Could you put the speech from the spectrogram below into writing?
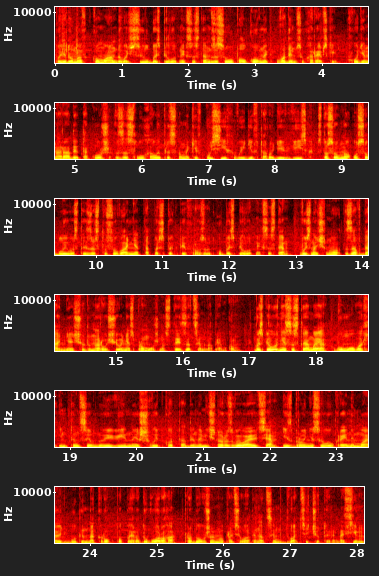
повідомив командувач сил безпілотних систем ЗСУ полковник Вадим Сухаревський. В ході наради також заслухали представників усіх видів та родів військ стосовно особливостей застосування та перспектив розвитку безпілотних систем. Визначено завдання щодо нарощування спроможностей за цим напрямком. Безпілотні системи в умовах інтенсивної війни швидко та динамічно розвиваються, і збройні сили України мають бути на крок попереду ворога. Продовжуємо працювати над цим 24 на 7,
